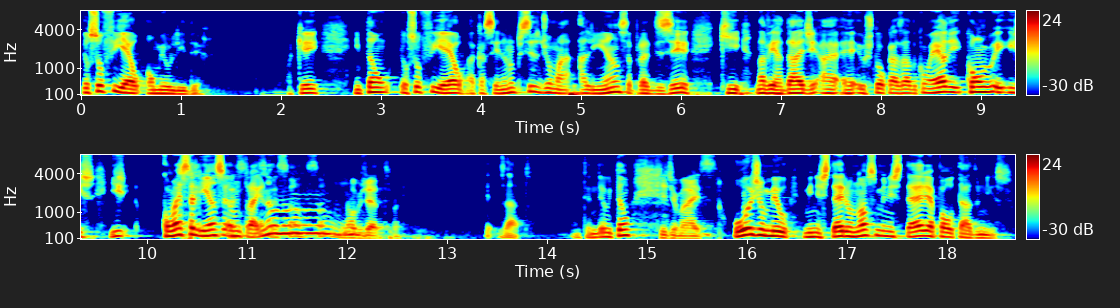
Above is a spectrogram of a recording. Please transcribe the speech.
Eu sou fiel ao meu líder. Ok? Então, eu sou fiel a Cassiane. Eu não preciso de uma aliança para dizer que, na verdade, é, eu estou casado com ela e com, e, e com essa aliança eu não traio. Não, não, São- não, não, não, um objeto. Exato. Entendeu? Então, Que demais. hoje o meu ministério, o nosso ministério é pautado nisso.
